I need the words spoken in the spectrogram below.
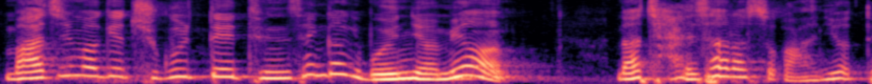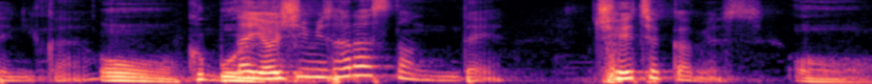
마지막에 죽을 때 든 생각이 뭐였냐면 나 잘 살았어가 아니었다니까요. 오. 그 뭐? 나 열심히 살았었는데 죄책감이었어요. 오.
